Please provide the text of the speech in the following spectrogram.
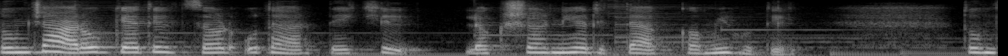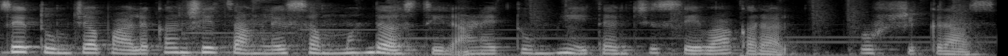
तुमच्या आरोग्यातील चढ उतार देखील लक्षणीयरित्या कमी होतील. तुमचे तुमच्या पालकांशी चांगले संबंध असतील आणि तुम्ही त्यांची सेवा कराल. वृश्चिक रास.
